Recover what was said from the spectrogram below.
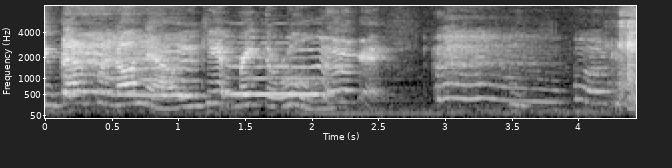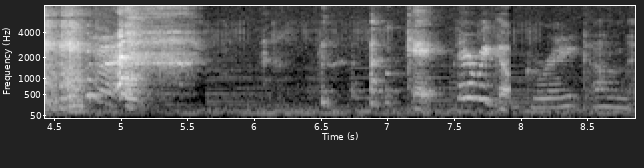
You've got to put it on now. You can't break the rules. Okay. Okay. Okay, there we go. Great on this.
